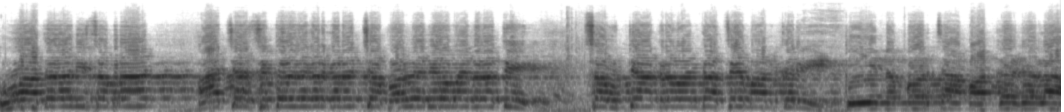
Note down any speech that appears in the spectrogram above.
वादळ आणि सम्राट आजच्या सिद्धोनगरकरांच्या भव्य दिवा मैदानातील चौथ्या क्रमांकाचे मानकरी. तीन नंबरचा मानकर ठरला.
